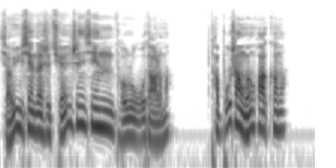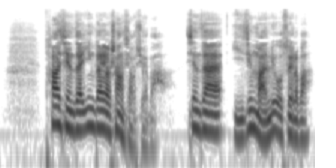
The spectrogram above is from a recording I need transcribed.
小玉现在是全身心投入舞蹈了吗？她不上文化课吗？她现在应该要上小学吧？现在已经满六岁了吧？”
